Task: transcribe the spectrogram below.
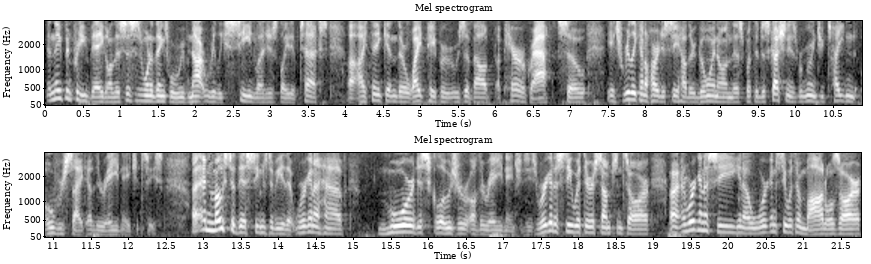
and they've been pretty vague on this. This is one of the things where we've not really seen legislative text. Uh, I think in their white paper it was about a paragraph, so it's really kind of hard to see how they're going on this. But the discussion is we're going to tighten oversight of the rating agencies, uh, and most of this seems to be that we're going to have more disclosure of the rating agencies. We're going to see what their assumptions are, uh, and we're going to see, you know, we're going to see what their models are.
